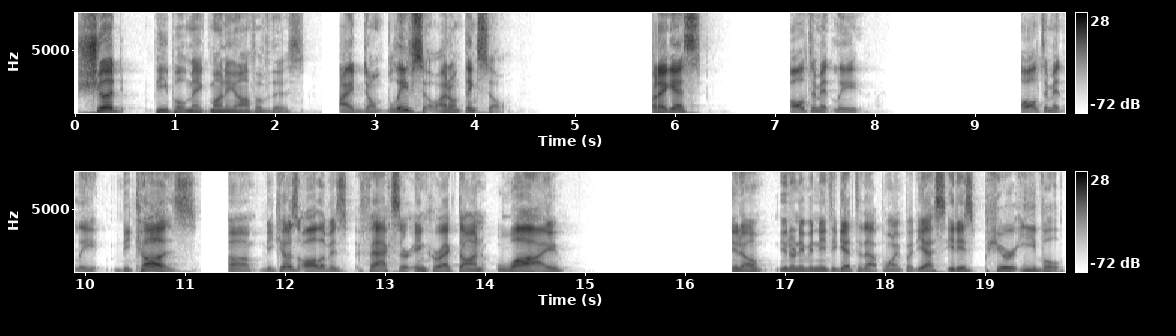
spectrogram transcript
should people make money off of this? I don't believe so. I don't think so. But I guess ultimately, ultimately, because um, because all of his facts are incorrect on why, you know, you don't even need to get to that point. But yes, it is pure evil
